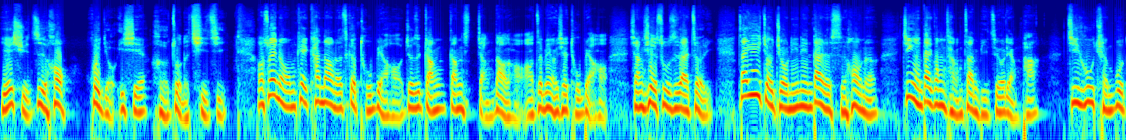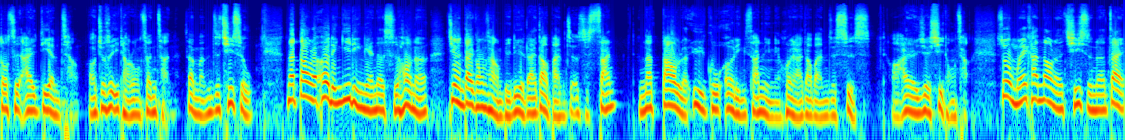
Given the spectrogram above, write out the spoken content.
也许日后。会有一些合作的契机，好，所以呢，我们可以看到呢，这个图表哈，就是刚刚讲到的哈，啊，这边有一些图表哈，详细的数字在这里。在一九九零年代的时候呢，晶圆代工厂占比只有两趴，几乎全部都是 IDM 厂，哦，就是一条龙生产，占百分之七十五。那到了二零一零年的时候呢，晶圆代工厂比例来到百分之二十三，那到了预估二零三零年会来到百分之四十，啊，还有一些系统厂。所以我们会看到呢，其实呢，在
